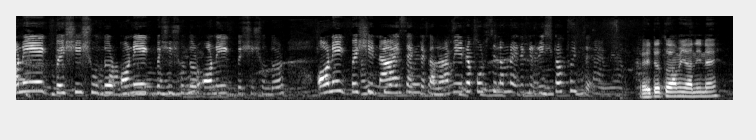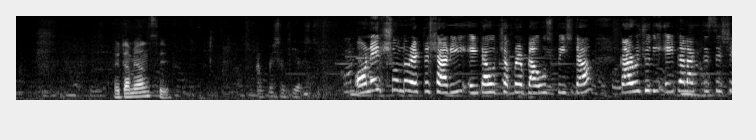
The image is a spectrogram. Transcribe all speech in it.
অনেক বেশি সুন্দর অনেক বেশি সুন্দর অনেক বেশি সুন্দর অনেক বেশি নাইস একটা কালার আমি এটা পড়ছিলাম না এটা কি রিস্টক হয়েছে এটা তো আমি আনি নাই। এটা আমি আনছি। অনেক সুন্দর একটা শাড়ি এটা হচ্ছে আপনার ব্লাউজ পিসটা কারও যদি এইটা লাগতেছে সে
